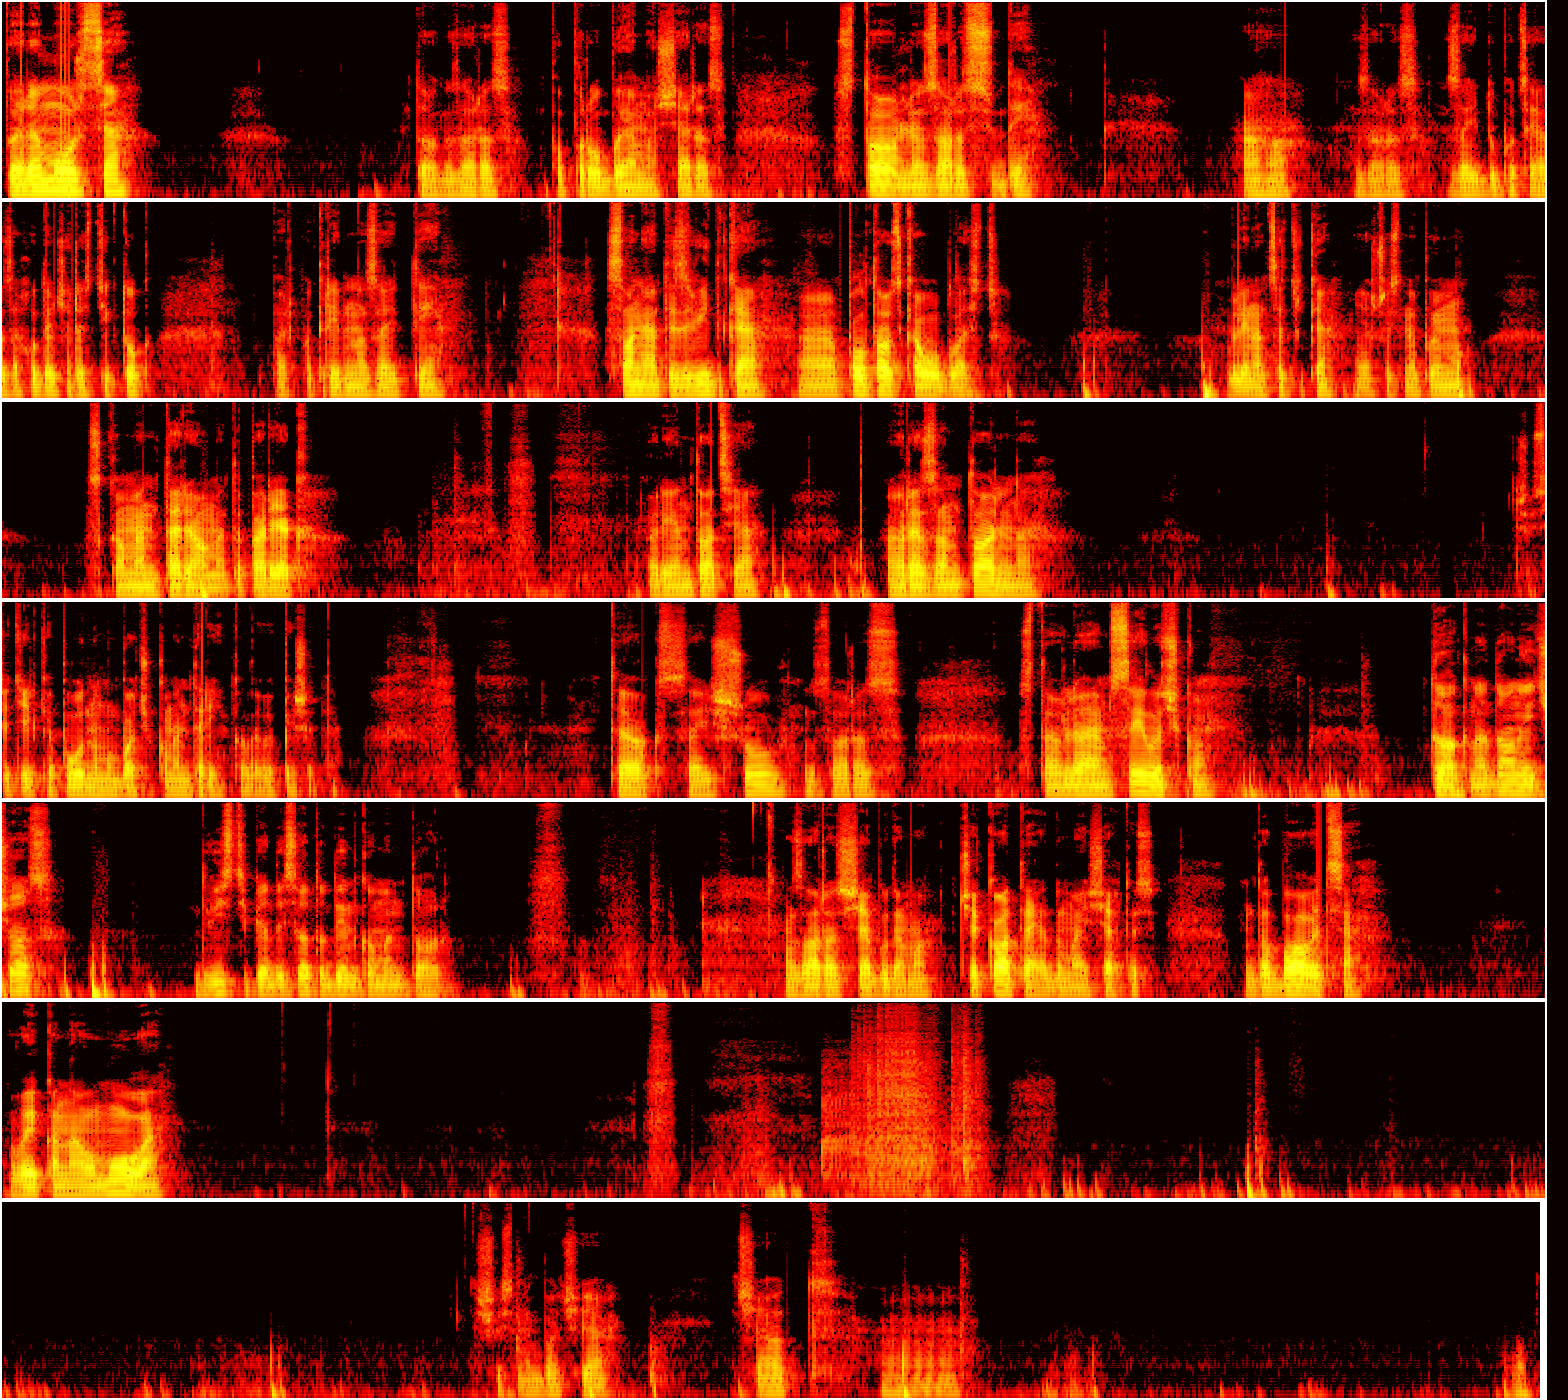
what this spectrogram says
переможця. Так, зараз попробуємо ще раз. Ставлю зараз сюди. Ага, зараз зайду, бо це я заходив через TikTok. Тепер потрібно зайти. Саня, ти звідки? Е, Полтавська область. Блін, а це тільки я щось не пойму. З коментарями. Тепер як орієнтація горизонтальна. Щось я тільки по одному бачу коментарі, коли ви пишете. Так, зайшов. Зараз вставляємо силочку. Так, на даний час 251 коментар. Зараз ще будемо чекати. Я думаю, ще хтось додається. Виконав умови. Щось не бачу я. Чат.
